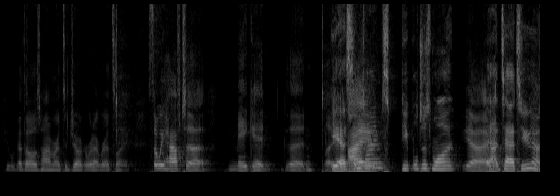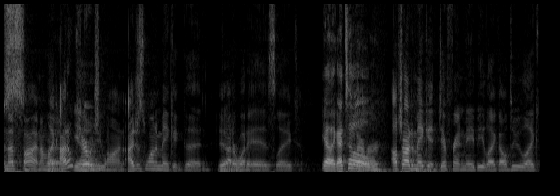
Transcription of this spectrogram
people get that all the time or it's a joke or whatever it's like so we have to make it good like, Yeah, I- sometimes people just want yeah bad tattoos. yeah and that's fine i'm like i don't You care what you want i just want to make it good no matter what it is like Yeah, like I tell whatever. I'll try to make it different. Maybe like I'll do like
